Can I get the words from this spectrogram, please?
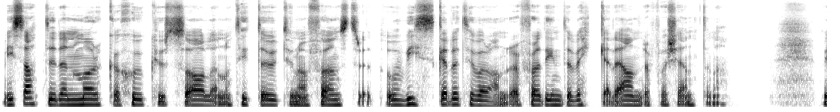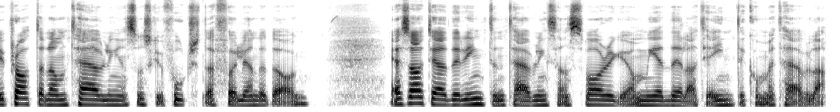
Vi satt i den mörka sjukhussalen och tittade ut genom fönstret och viskade till varandra för att inte väcka de andra patienterna. Vi pratade om tävlingen som skulle fortsätta följande dag. Jag sa att jag hade ringt den tävlingsansvarige och meddelat att jag inte kommer tävla.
